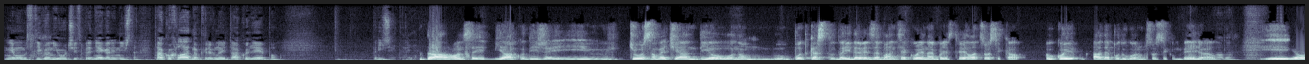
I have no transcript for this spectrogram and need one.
Nije mu stigao ni ući ispred njega ni ništa. Tako hladnokrvno i tako lijepo. Pričajte. Da, on se jako diže i čuo sam već jedan dio u onom u podcastu da ide već za koji je najbolji strelac Osijeka, u koji, a da je pod ugovorom s Osijekom Beljo, jel? Da, da. I, o,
